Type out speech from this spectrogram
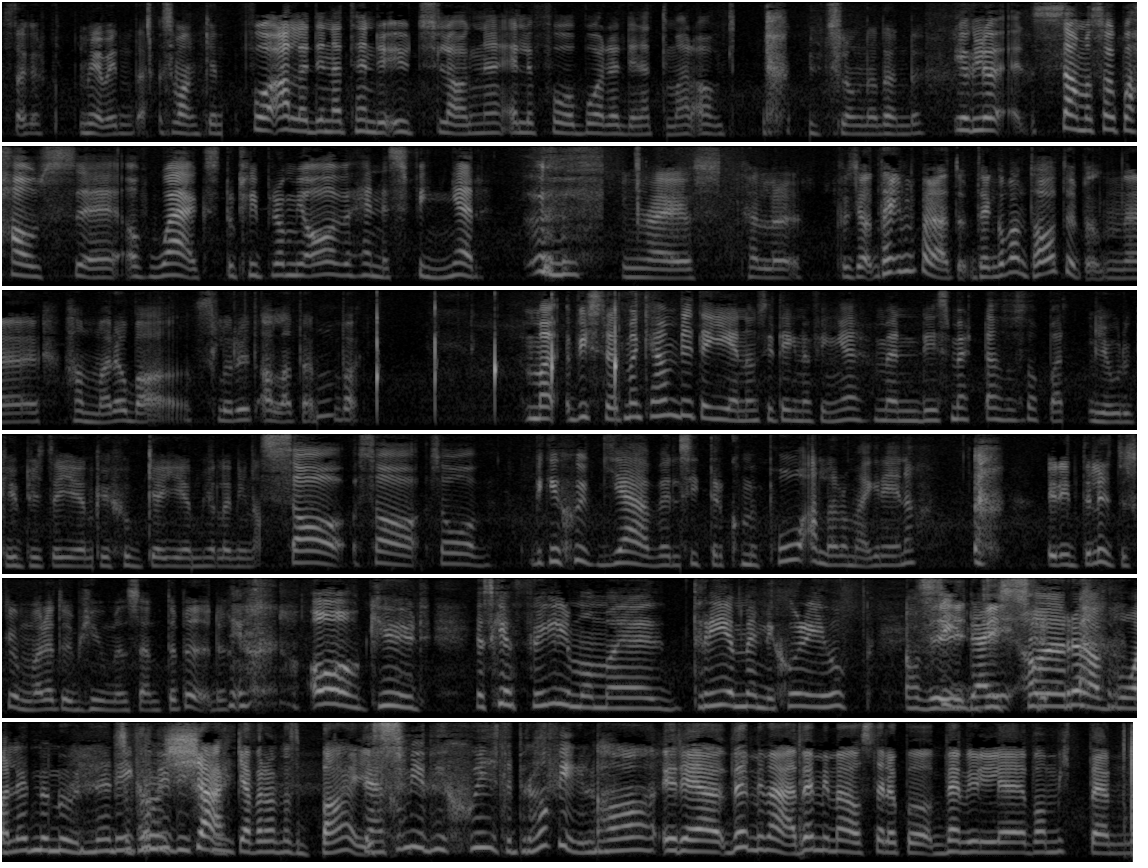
Stackars Men jag vet inte. Svanken Få alla dina tänder utslagna eller få båda dina tummar av. utslagna tänder. Jag glöm, samma sak på House eh, of Wax. Då klipper de ju av hennes finger. Nej just hellre för jag tänkte bara att tänk om man tar typ en eh, hammare och bara slår ut alla tänder. Bara, Man, visste du att man kan bita igenom sitt egna finger? Men det är smärtan som stoppar. jo du kan ju bryta igenom, du kan ju hugga igenom hela din Sa, sa, sov. Vilken sjuk jävel sitter och kommer på alla de här grejerna. Är det inte lite skummare typ human centipede? Åh gud! Jag ska en film om eh, tre människor ihop. Ja, vi- vi i rövhålet med munnen. Det Så får kommer de käka varandras Det här bajs. kommer ju bli skitbra film. Ja, är det, vem är med? Vem är med och ställer upp och vem vill eh, vara mitten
